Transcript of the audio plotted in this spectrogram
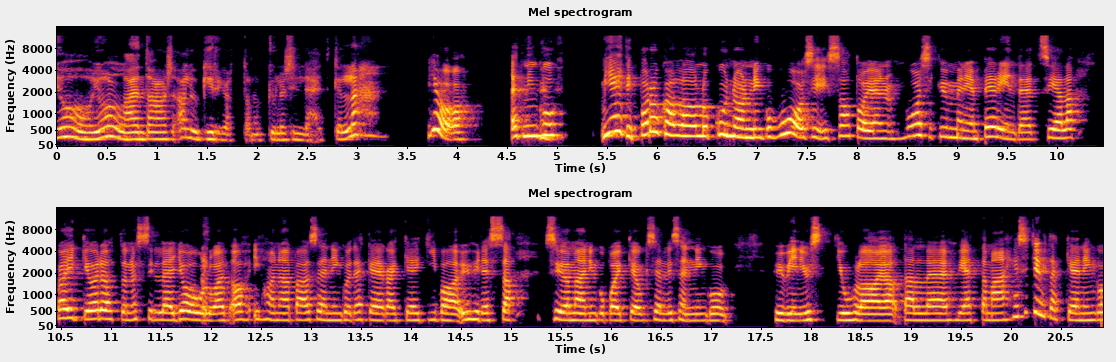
Joo, jollain taas äly kirjoittanut kyllä sillä hetkellä. Joo, että niinku, mieti, porukalla on ollut kunnon niinku vuosisatojen, vuosikymmenien perinteet siellä, kaikki odottanut silleen joulua, että ah, ihanaa pääsee niinku tekemään kaikkea kivaa yhdessä, syömään niinku poikkeuksellisen niinku, hyvin just juhlaa ja tälleen viettämään. Ja sitten yhtäkkiä niinku,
